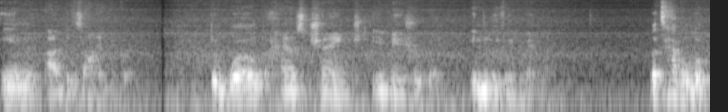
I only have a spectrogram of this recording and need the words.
in a design degree. The world has changed immeasurably in living memory. Let's have a look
